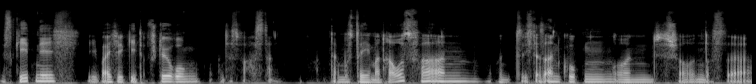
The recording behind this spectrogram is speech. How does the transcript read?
Es geht nicht. Die Weiche geht auf Störung und das war's dann. Da muss da jemand rausfahren und sich das angucken und schauen, dass der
